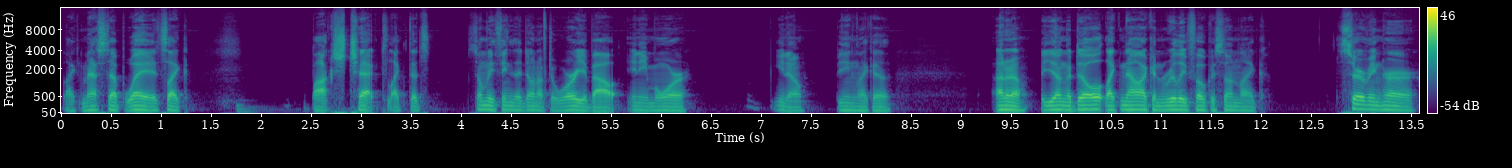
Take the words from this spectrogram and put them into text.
like messed up way, it's like box checked. Like that's so many things I don't have to worry about anymore. You know, being like a I don't know, a young adult. Like now I can really focus on like serving her,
